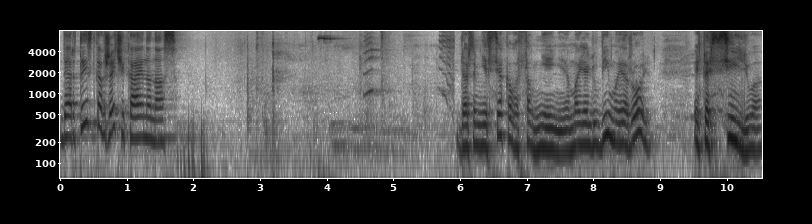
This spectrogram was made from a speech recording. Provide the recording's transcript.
де артистка вже чекає на нас. Даже вне всякого сомнения, моя любимая роль – это Сильва.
